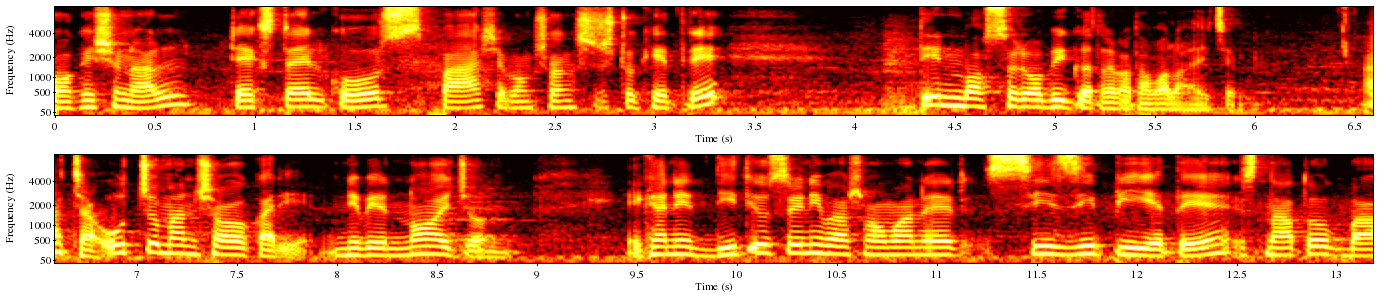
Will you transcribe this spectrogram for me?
vocational, textile course pass এবং সংশ্লিষ্ট ক্ষেত্রে তিন বছরের অভিজ্ঞতার কথা বলা হয়েছে। আচ্ছা উচ্চমান সহকারী নেবে নয় জন। এখানে দ্বিতীয় শ্রেণি বা সমমানের সিজিপিএতে স্নাতক বা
